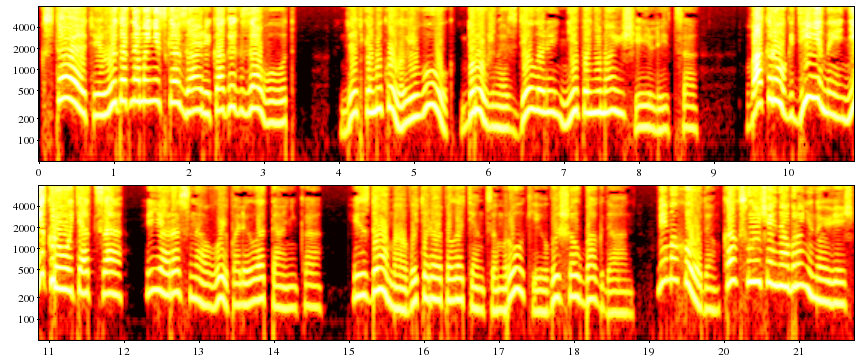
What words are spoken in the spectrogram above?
Кстати, вы так нам и не сказали, как их зовут!» Дядька Микола и Волк дружно сделали непонимающие лица. «Вокруг Дины не крутятся!» Яростно выпалила Танька. Из дома, вытирая полотенцем руки, вышел Богдан. Мимоходом, как случайно оброненную вещь,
